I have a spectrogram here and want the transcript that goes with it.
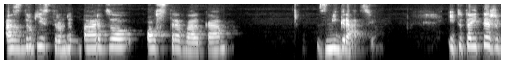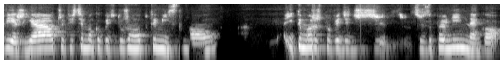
a z drugiej strony bardzo ostra walka z migracją. I tutaj też wiesz, ja oczywiście mogę być dużą optymistką i ty możesz powiedzieć coś zupełnie innego,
